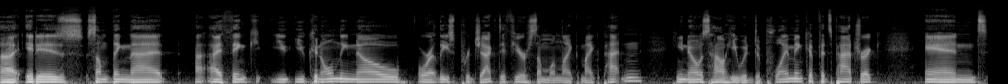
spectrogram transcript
Uh, it is something that I think you, you can only know or at least project if you're someone like Mike Pettine. He knows how he would deploy Minkah Fitzpatrick, and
